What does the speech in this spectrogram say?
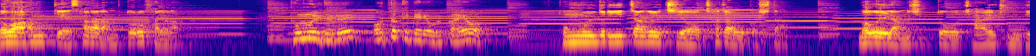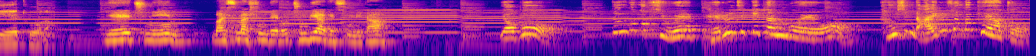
너와 함께 살아남도록 하여라. 동물들을 어떻게 데려올까요? 동물들이 짝을 지어 찾아올 것이다. 먹을 양식도 잘 준비해 두어라. 예, 주님. 말씀하신 대로 준비하겠습니다. 여보, 뜬금없이 왜 배를 짓겠다는 거예요? 당신 나이를 생각해야죠.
